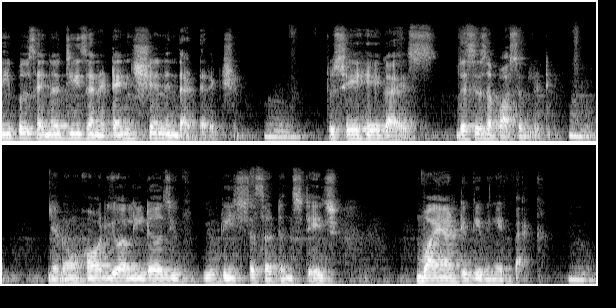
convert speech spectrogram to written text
people's energies and attention in that direction mm. to say hey guys this is a possibility mm. you know or your leaders you've, you've reached a certain stage why aren't you giving it back? Mm.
